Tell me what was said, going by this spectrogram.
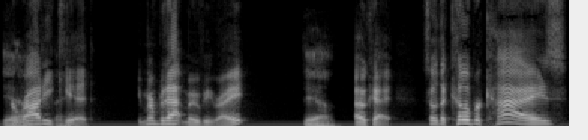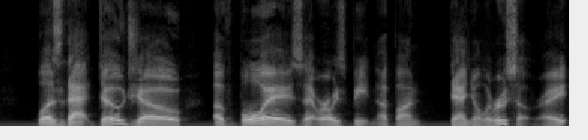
Yeah, karate Kid. You remember that movie, right? Yeah. Okay. So the Cobra Kai's was that dojo of boys that were always beating up on Daniel LaRusso, right?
